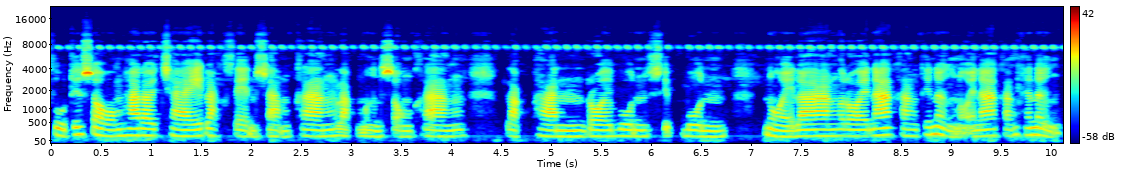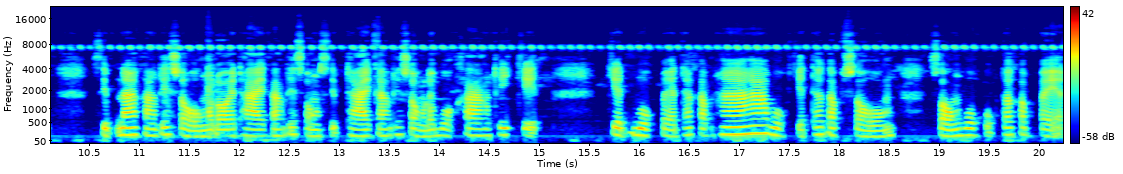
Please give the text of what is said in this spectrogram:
สูตรที่สองนะคะเราใช้หลักแสนสามครั้ง หลักหมื่นสองครั้ง หลักพันร้อยบุญสิบบนหน่วยล่างร้อยหน้าครั้งที่หนึ่งหน่วยหน้าครั้งที่หนึ่งสิบหน้าครั้งที่สองร้อยท้ายครั้งที่สองสิบท้ายครั้งที่สองและบวกข้างที่เจ็ด เจ็ดบวกแปดเท่ากับห้าห้าบวกเจ็ดเท่ากับสองสองบวกหกเท่ากับแปด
